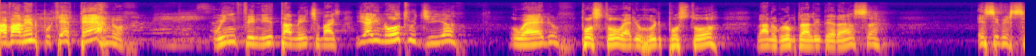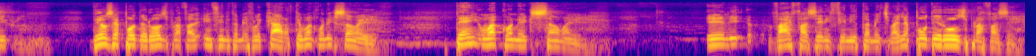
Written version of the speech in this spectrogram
Está valendo porque é eterno. O infinitamente mais. E aí no outro dia, o Hélio postou, o Hélio Rúlio postou lá no grupo da liderança esse versículo. Deus é poderoso para fazer infinitamente. Eu falei, cara, tem uma conexão aí. Tem uma conexão aí. Ele vai fazer infinitamente mais. Ele é poderoso para fazer.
